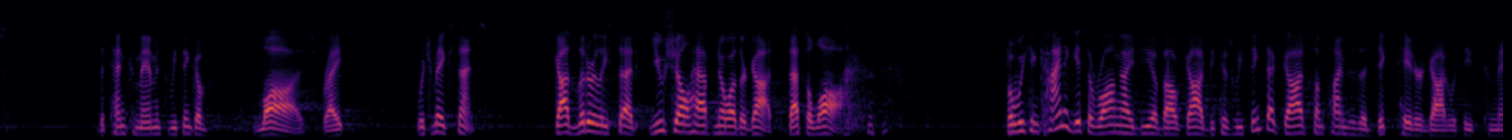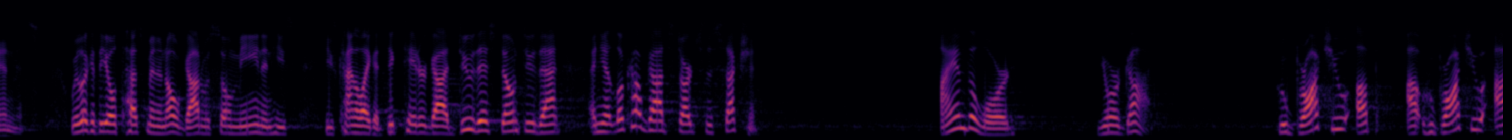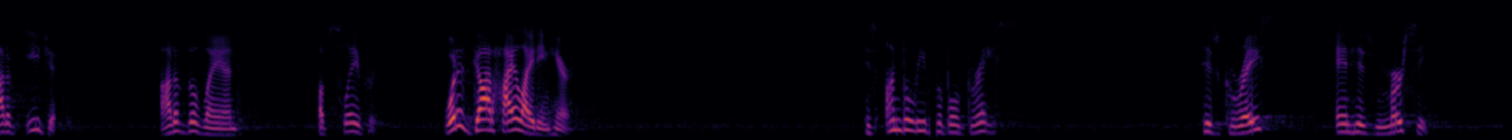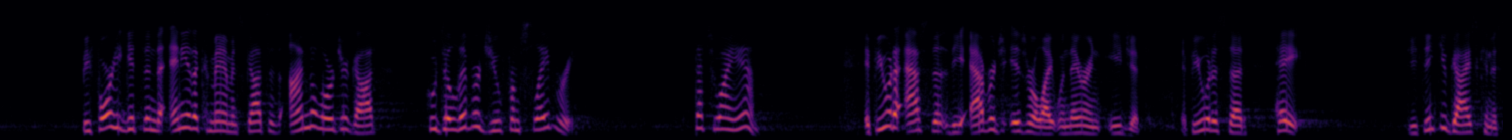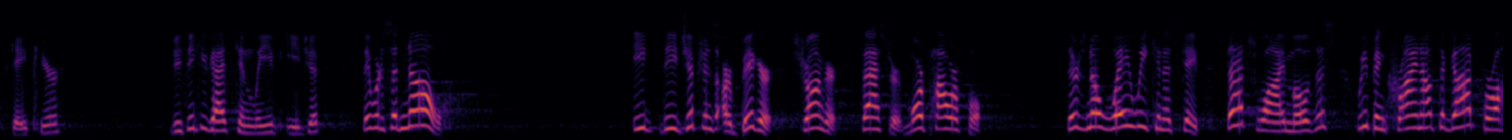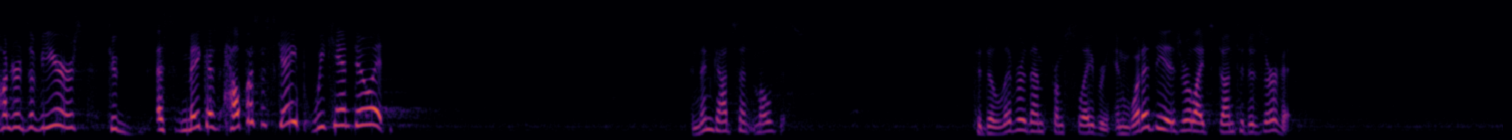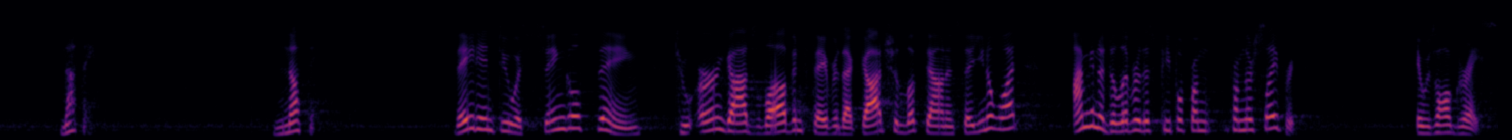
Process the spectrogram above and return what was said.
the Ten Commandments, we think of laws, right? Which makes sense. God literally said, You shall have no other gods. That's a law. but we can kind of get the wrong idea about God because we think that God sometimes is a dictator God with these commandments. We look at the Old Testament and, oh, God was so mean and he's, he's kind of like a dictator God. Do this, don't do that. And yet, look how God starts this section I am the Lord your God who brought you up, uh, who brought you out of Egypt, out of the land of slavery. What is God highlighting here? His unbelievable grace. His grace and his mercy. Before he gets into any of the commandments, God says, I'm the Lord your God who delivered you from slavery. That's who I am. If you would have asked the, the average Israelite when they were in Egypt, if you would have said, Hey, do you think you guys can escape here? Do you think you guys can leave Egypt? They would have said, No. E- the Egyptians are bigger, stronger, faster, more powerful. There's no way we can escape. That's why, Moses, we've been crying out to God for hundreds of years to make us help us escape. We can't do it. And then God sent Moses to deliver them from slavery. And what had the Israelites done to deserve it? Nothing. Nothing. They didn't do a single thing to earn God's love and favor that God should look down and say, you know what? I'm going to deliver this people from, from their slavery. It was all grace.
